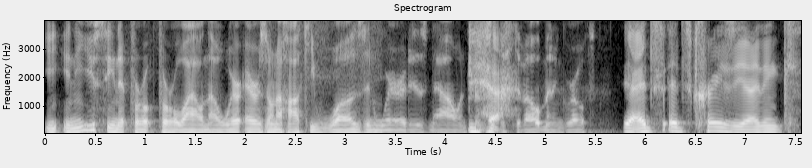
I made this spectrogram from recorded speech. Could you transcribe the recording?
and you've seen it for for a while now, where Arizona hockey was and where it is now in terms Yeah. of its development and growth? yeah, it's it's crazy. I think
